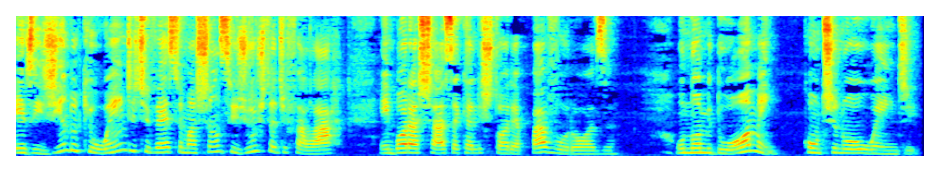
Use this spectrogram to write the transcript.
exigindo que o Wendy tivesse uma chance justa de falar, embora achasse aquela história pavorosa. O nome do homem, continuou Wendy,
